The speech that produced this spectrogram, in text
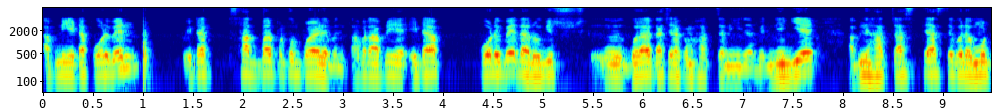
আপনি এটা পড়বেন। এটা সাতবার প্রথম পরে নেবেন। তারপর আপনি এটা পড়বেন আর রোগীর গোলার কাছে এরকম হাতটা নিয়ে যাবেন। নিয়ে গিয়ে আপনি হাতটা আস্তে আস্তে করে মুট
